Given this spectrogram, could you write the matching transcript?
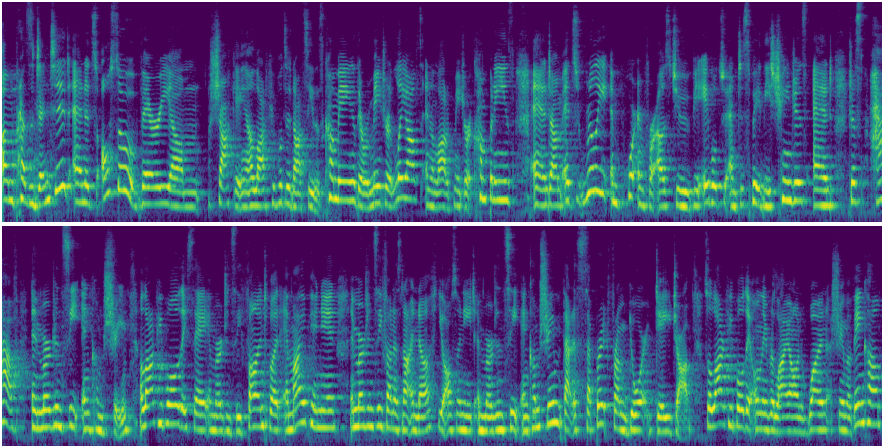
unprecedented and it's also very um, shocking. A lot of people did not see this coming. There were major layoffs in a lot of major companies and um, it's really important for us to be able to anticipate these changes and just have emergency income stream. A lot of people, they say emergency fund, but in my opinion, emergency fund is not enough. You also need emergency income stream that is separate from your day job. So a lot of people, they only rely on one stream of income,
